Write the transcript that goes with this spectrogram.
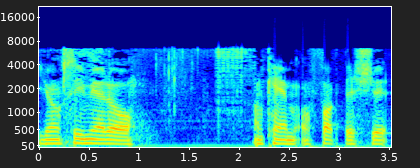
You don't see me at all. On camera. Oh, fuck this shit.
